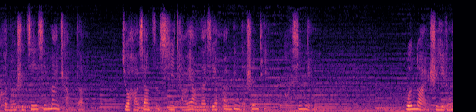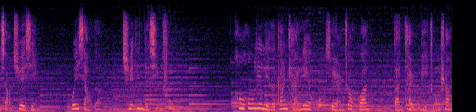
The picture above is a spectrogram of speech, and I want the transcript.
可能是艰辛漫长的，就好像仔细调养那些患病的身体和心灵。温暖是一种小确幸，微小的、确定的幸福。轰轰烈烈的干柴烈火虽然壮观，但太容易灼伤；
